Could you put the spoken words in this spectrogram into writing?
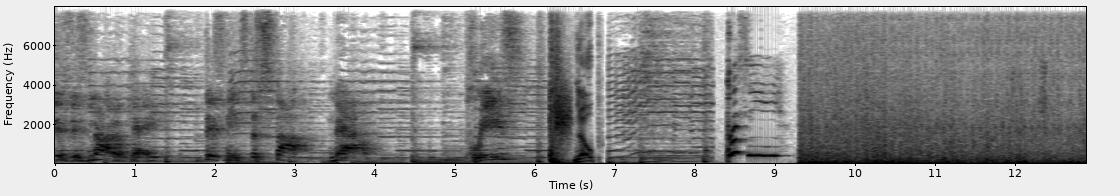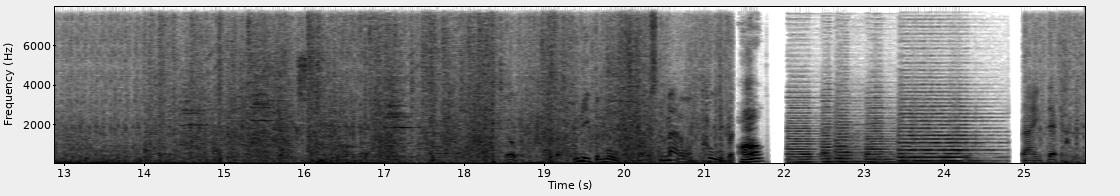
This is, is not okay. This needs to stop now. Please? Nope. Pussy! Yo, we need to move. What's the matter? I'm cool, but Huh? I ain't that cool.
